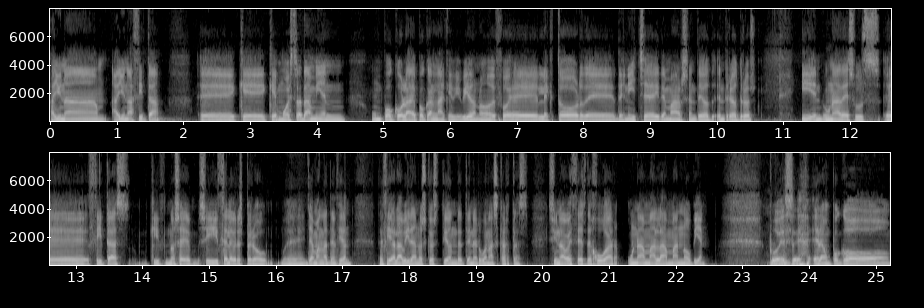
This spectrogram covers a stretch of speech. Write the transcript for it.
hay una hay una cita eh, que, que muestra también un poco la época en la que vivió, ¿no? Fue lector de, Nietzsche y de Marx, entre, ot- entre otros, y en una de sus eh, citas, no sé si célebres, pero eh, llaman la atención, decía, la vida no es cuestión de tener buenas cartas, sino a veces de jugar una mala mano bien. Pues eh, era un poco...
